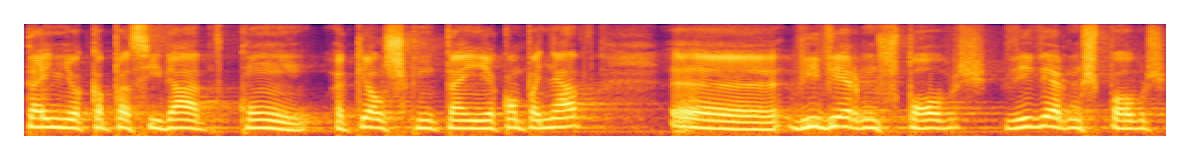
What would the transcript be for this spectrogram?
tenho a capacidade, com aqueles que me têm acompanhado, uh, vivermos pobres, vivermos pobres,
